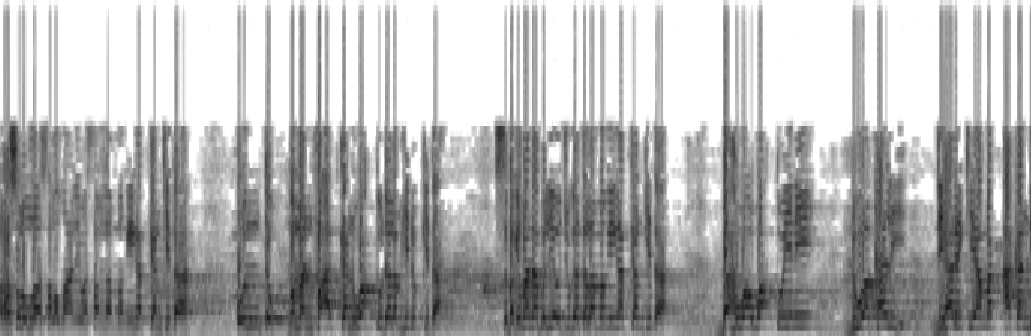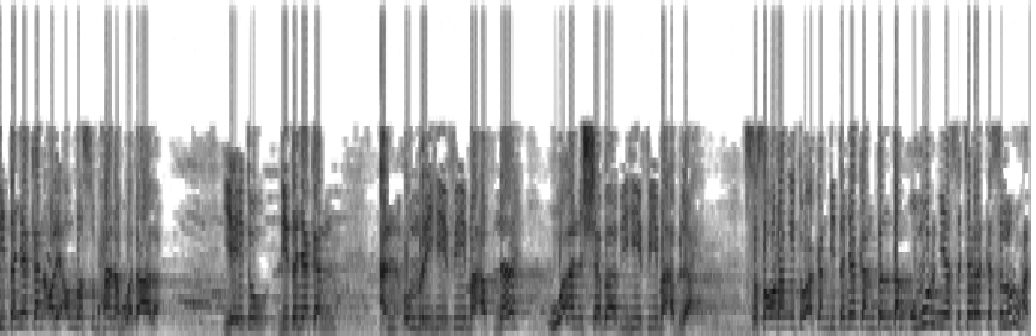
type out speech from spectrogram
Rasulullah wasallam mengingatkan kita untuk memanfaatkan waktu dalam hidup kita. Sebagaimana beliau juga telah mengingatkan kita bahwa waktu ini dua kali di hari kiamat akan ditanyakan oleh Allah Subhanahu wa taala yaitu ditanyakan an umrihi fi ma afnah wa an shababihi fi ma ablah? Seseorang itu akan ditanyakan tentang umurnya secara keseluruhan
